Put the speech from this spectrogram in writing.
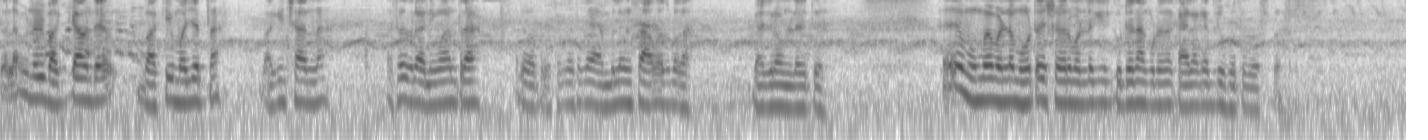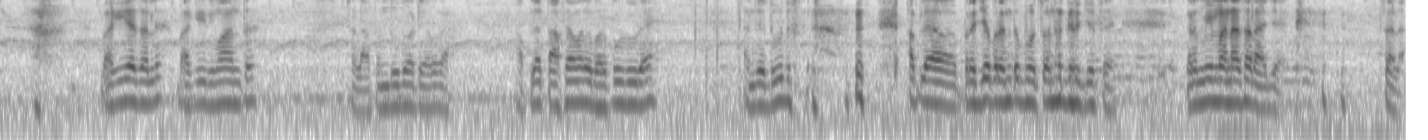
चला म्हणजे बाकी काय म्हणते बाकी मजेत ना? बाकी छान ना? असंच राहा निवांत राहा. अरे बापरे सगळं सगळं ॲम्ब्युलन्सचा आवाज बघा. बॅकग्राऊंडला येते हे मुंबई म्हणलं मोठं शहर म्हटलं की कुठे ना कुठे ना काय ना काहीतरी होतच असतं. बाकी काय चाललं बाकी निवांत? चला आपण दूध वाटूया बघा. आपल्या ताफ्यामध्ये भरपूर दूध आहे. आणि ते दूध आपल्या प्रजेपर्यंत पोहोचवणं गरजेचं आहे. कारण मी मनाचा राजा आहे. चला.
